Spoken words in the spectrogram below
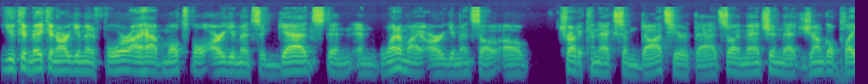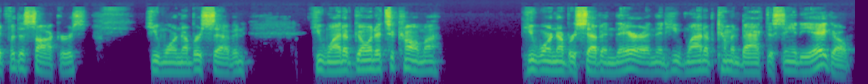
you could make an argument for. I have multiple arguments against, and and one of my arguments, I'll, I'll try to connect some dots here at that. So I mentioned that Zungul played for the Sockers. He wore number seven. He wound up going to Tacoma. He wore number seven there, and then he wound up coming back to San Diego.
